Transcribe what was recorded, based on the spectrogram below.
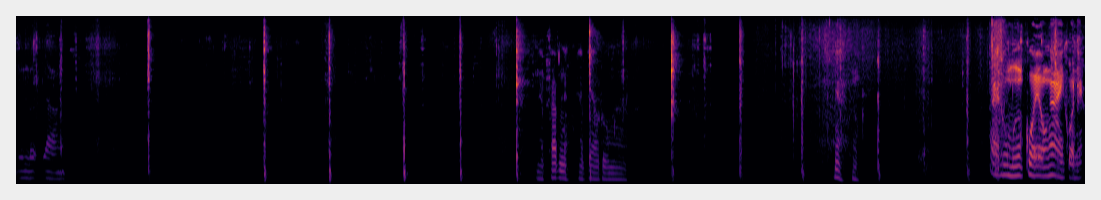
ได้เลอะยาง เดี๋ยวแป๊บหนึงเดี๋ยวไปเอาถุงมือเนี่ยไอ้ถุงมือกล้วยเอาง่ายกว่านี่ย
